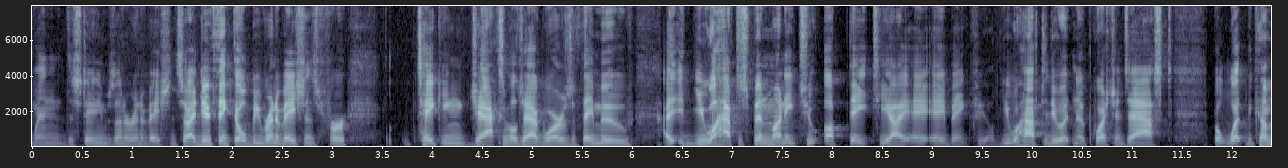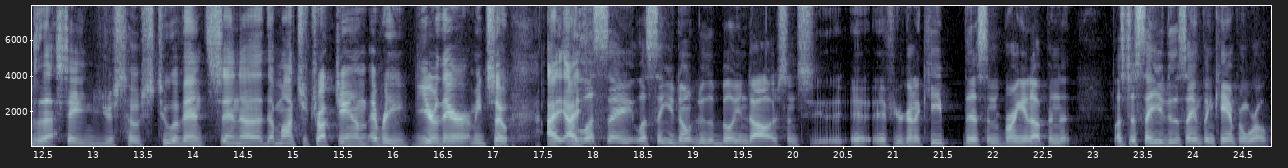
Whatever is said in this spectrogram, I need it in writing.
when the stadium was under renovation. So I do think there will be renovations for taking Jacksonville Jaguars if they move. I, you will have to spend money to update TIAA Bank Field. You will have to do it, no questions asked. But what becomes of that stadium? You just host two events and uh, the Monster Truck Jam every year there. I mean, so I, so I, let's say let's say you don't do the billion dollars since you, if you're going to keep this and bring it up and let's just say you do the same thing Camping World,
